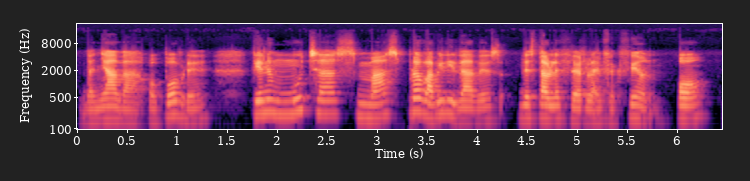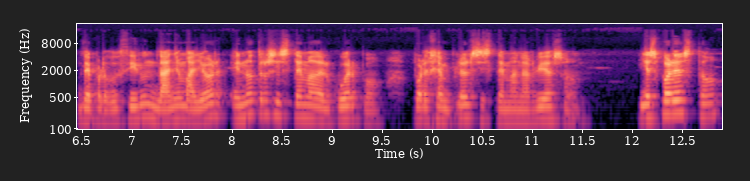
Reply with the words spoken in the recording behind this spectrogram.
dañada o pobre, tienen muchas más probabilidades de establecer la infección o de producir un daño mayor en otro sistema del cuerpo, por ejemplo el sistema nervioso. Y es por esto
